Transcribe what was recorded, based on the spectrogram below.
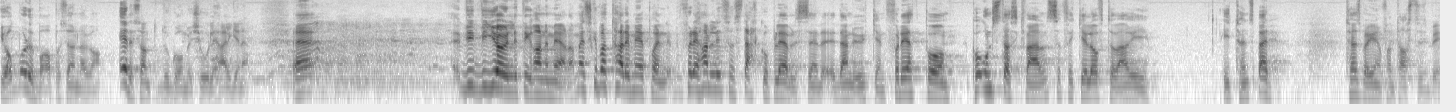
Jobber du bare på søndager? Er det sant at du går med kjole i helgene? Eh, vi, vi, gjør jo litt mer, da. men jeg skal bare ta det med på en, for jeg hadde en litt sånn sterk opplevelse denne uken. Fordi at På, på onsdagskvelden så fikk jeg lov til å være i, i Tønsberg. Tønsberg er en fantastisk by.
